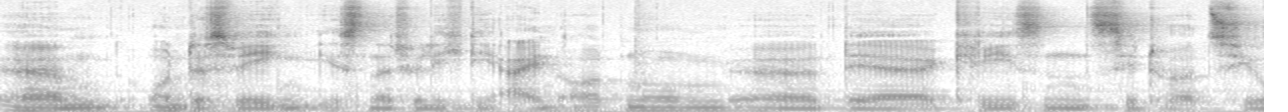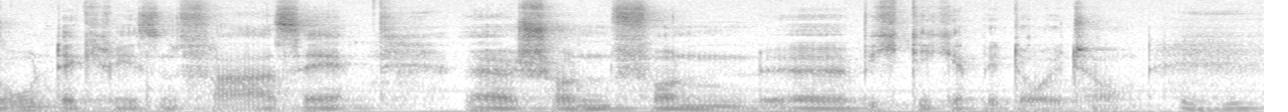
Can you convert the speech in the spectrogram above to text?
Ähm, und deswegen ist natürlich die Einordnung äh, der Krisensituation, der Krisenphase äh, schon von äh, wichtiger Bedeutung. Mhm.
